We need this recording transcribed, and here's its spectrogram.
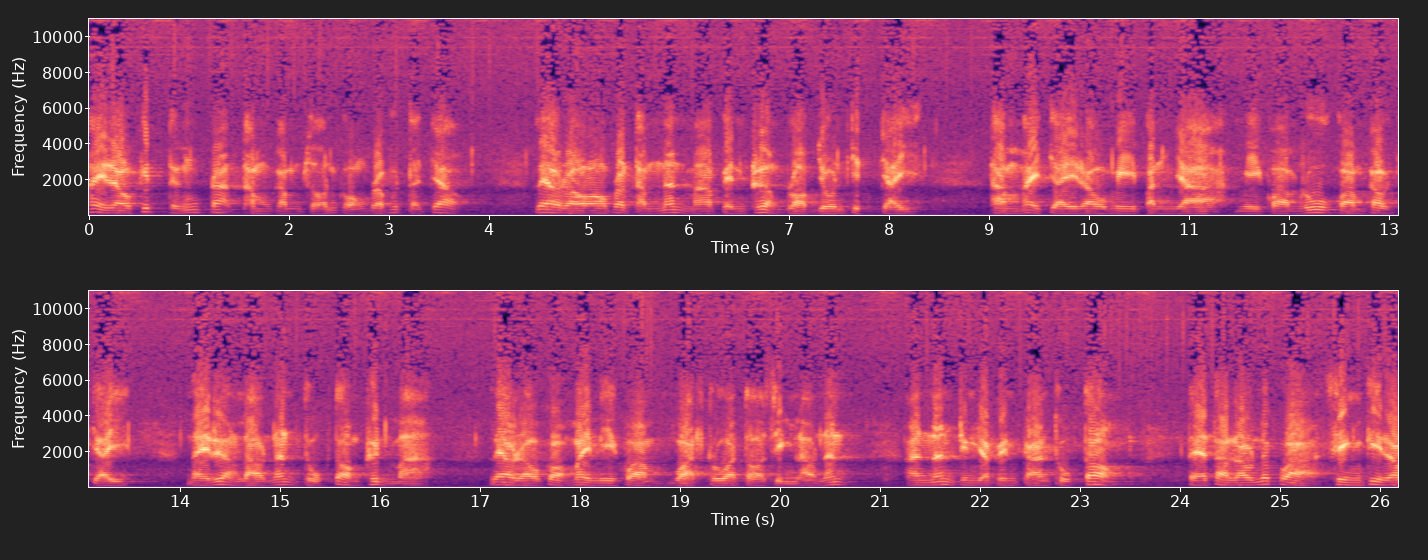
ให้เราคิดถึงพระธรรมคำสอนของพระพุทธเจ้า แล้วเราเอาพระธรรมนั้นมาเป็นเครื่องปลอบโยนจิตใจทำให้ใจเรามีปัญญา มีความรู้ความเข้าใจ ในเรื่องเหล่านั้นถูกต้องขึ้นมา แล้วเราก็ไม่มีความหวาดกลัวต่อสิ่งเหล่านั้น อันนั้นจึงจะเป็นการถูกต้อง แต่ถ้าเรานึกว่าสิ่งที่เรา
